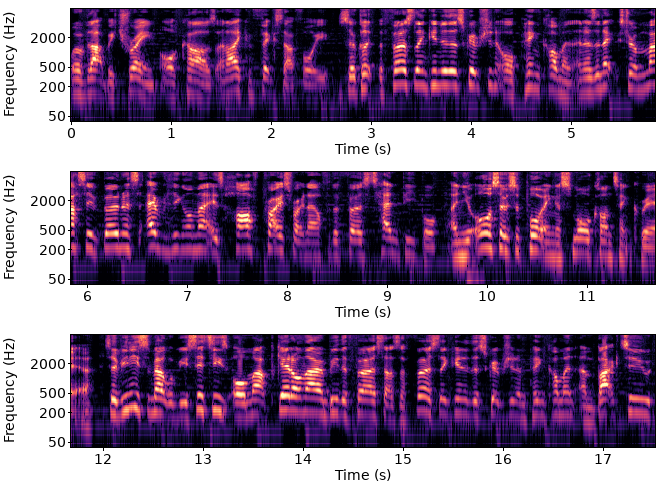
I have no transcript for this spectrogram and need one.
whether that be train or cars, and I can fix that for you. So click the first link in the description or pin comment, and as an extra massive bonus, everything on that is half price right now for the first 10 people, and you're also supporting a small content creator. So if you need some help with your cities or map, get on there and be the first. That's the first link in the description and pin comment, and back to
